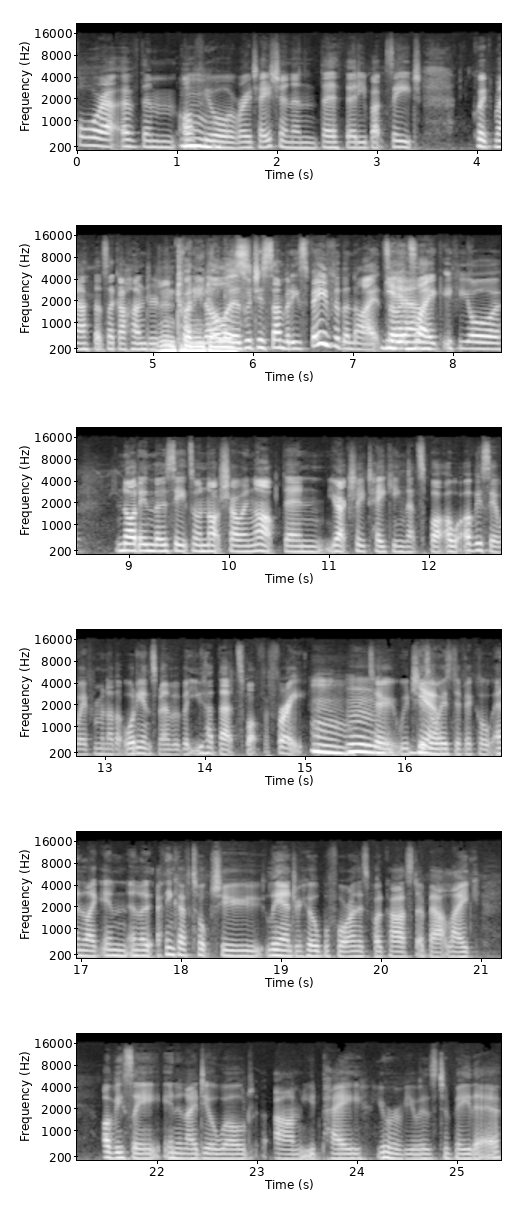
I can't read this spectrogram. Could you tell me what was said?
four out of them off mm. your rotation and they're thirty bucks each, quick math that's like hundred and twenty dollars, $120. which is somebody's fee for the night. So Yeah. it's like if you're not in those seats or not showing up, then you're actually taking that spot, oh, obviously away from another audience member, but you had that spot for free mm. Mm. too, which is always difficult. And like in, and I I think I've talked to Leandra Hill before on this podcast about like, obviously in an ideal world, um, you'd pay your reviewers to be there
